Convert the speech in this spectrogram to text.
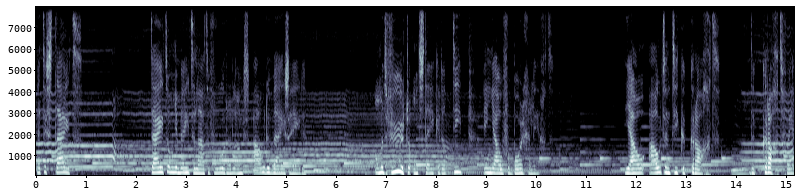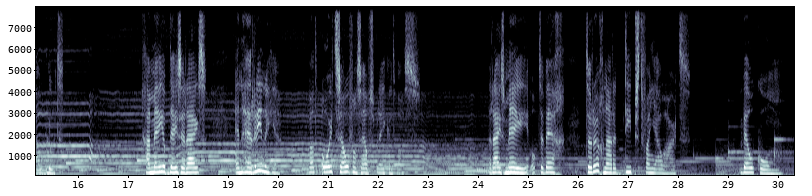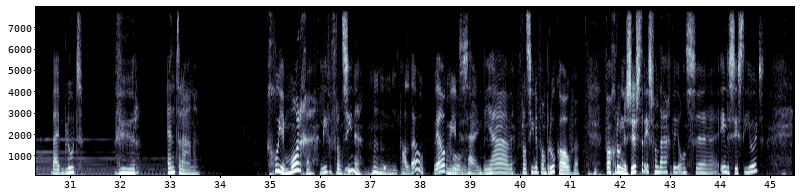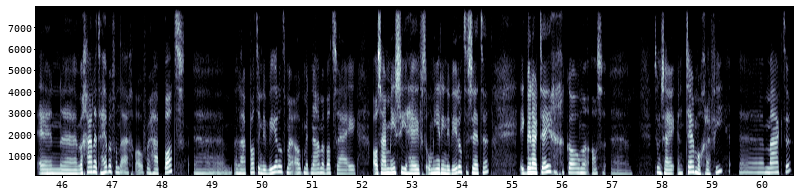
Het is tijd. Tijd om je mee te laten voeren langs oude wijsheden. Om het vuur te ontsteken dat diep in jou verborgen ligt. Jouw authentieke kracht. De kracht van jouw bloed. Ga mee op deze reis en herinner je wat ooit zo vanzelfsprekend was. Reis mee op de weg terug naar het diepst van jouw hart. Welkom bij bloed, vuur en tranen. Goedemorgen, lieve Francine. Hallo, welkom hier te zijn. Ja, Francine van Broekhoven van Groene Zuster is vandaag bij ons uh, in de Sisterjoert. En uh, we gaan het hebben vandaag over haar pad. Uh, haar pad in de wereld, maar ook met name wat zij als haar missie heeft om hier in de wereld te zetten. Ik ben haar tegengekomen als, uh, toen zij een thermografie maakte.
